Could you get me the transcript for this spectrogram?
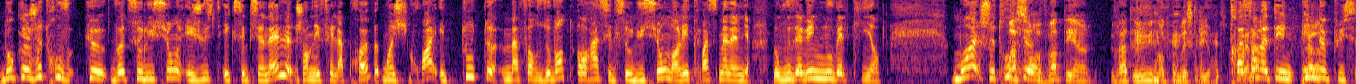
donc euh, je trouve que votre solution est juste exceptionnelle. J'en ai fait la preuve. Moi j'y crois et toute ma force de vente aura cette solution dans les trois semaines à venir. Donc vous avez une nouvelle cliente. Moi, je trouve que 321, 21 entreprises clientes. 321, une Voilà. de plus.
